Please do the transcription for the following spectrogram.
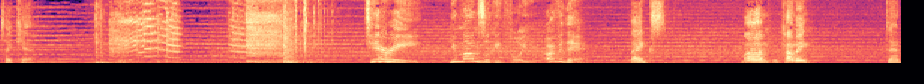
Take care. Terry! Your mum's looking for you, over there. Thanks. Mom, I'm coming. Dad,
